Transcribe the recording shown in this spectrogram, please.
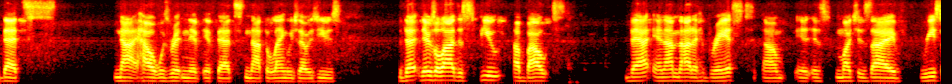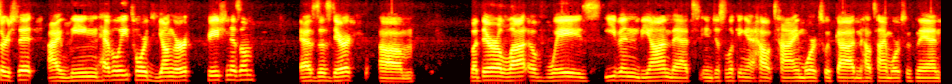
that's not how it was written if, if that's not the language that was used. But that there's a lot of dispute about that, and I'm not a Hebraist. Um, as much as I've researched it, I lean heavily towards young Earth creationism, as does Derek. Um, but there are a lot of ways, even beyond that, in just looking at how time works with God and how time works with man.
